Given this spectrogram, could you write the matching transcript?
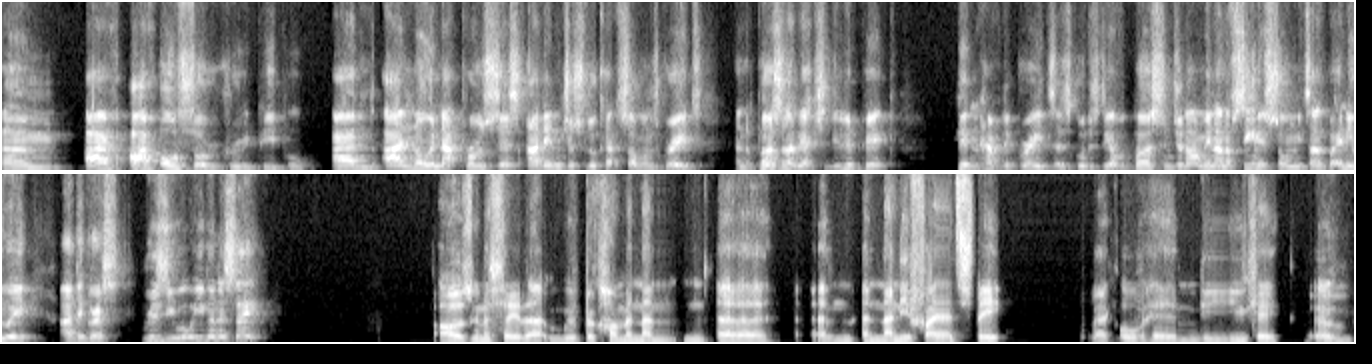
um, I've I've also recruited people, and I know in that process, I didn't just look at someone's grades, and the person that we actually did pick didn't have the grades as good as the other person. Do you know what I mean? And I've seen it so many times. But anyway, I digress. Rizzy, what were you gonna say? I was gonna say that we've become a nan, uh, a, a nannified state, like over here in the UK. Um,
